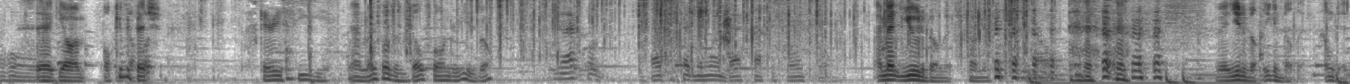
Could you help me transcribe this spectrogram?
Oh, Sick, yo. Oh, keep it pitch. Scary Sea. Man, might as well just build Floowandereeze, bro. Exactly. I thought you said no more backpack for I meant you to build it. I mean, you to build. You can build it. I'm good.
